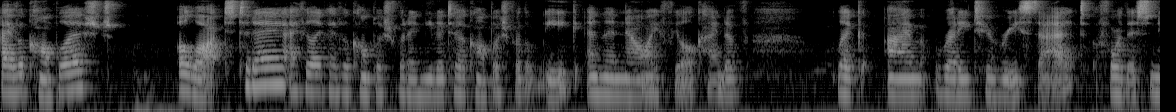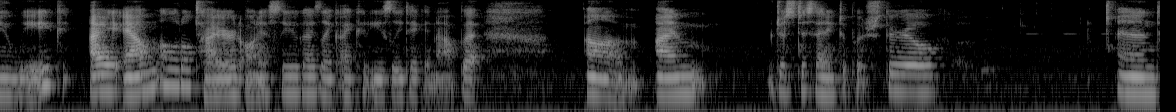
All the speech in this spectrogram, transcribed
I've accomplished a lot today. I feel like I've accomplished what I needed to accomplish for the week and then now I feel kind of like I'm ready to reset for this new week. I am a little tired, honestly, you guys. Like, I could easily take a nap, but um, I'm just deciding to push through and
